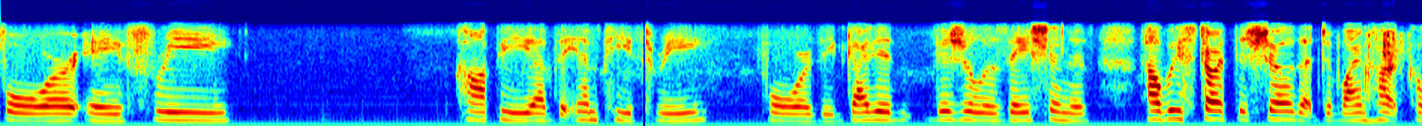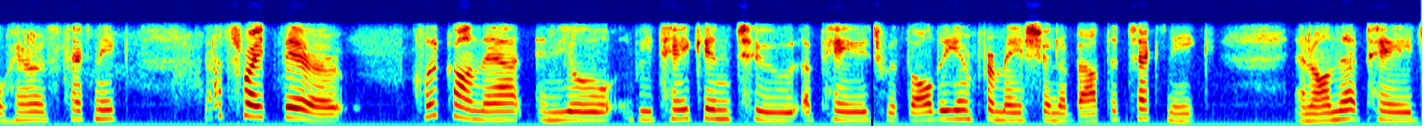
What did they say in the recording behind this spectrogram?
for a free copy of the MP3 for the guided visualization of how we start the show, that divine heart coherence technique. That's right there. Click on that, and you'll be taken to a page with all the information about the technique. And on that page,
